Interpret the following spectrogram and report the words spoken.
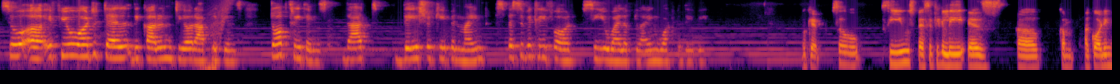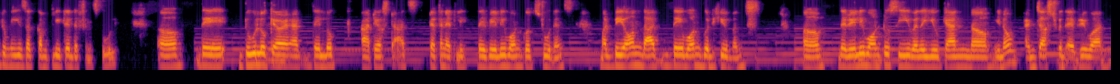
So, uh, if you were to tell the current year applicants top three things that they should keep in mind specifically for CU while applying, what would they be? Okay, so CU specifically is, uh, com- according to me, is a completely different school. Uh, they do look mm-hmm. at they look at your stats definitely. They really want good students. But beyond that they want good humans. Uh, they really want to see whether you can uh, you know adjust with everyone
